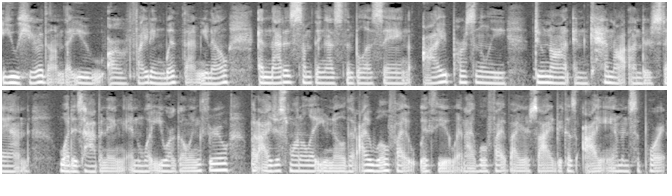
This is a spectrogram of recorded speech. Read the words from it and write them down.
you hear them, that you are fighting with them, you know? And that is something as simple as saying, I personally do not and cannot understand what is happening and what you are going through, but I just want to let you know that I will fight with you and I will fight by your side because I am in support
